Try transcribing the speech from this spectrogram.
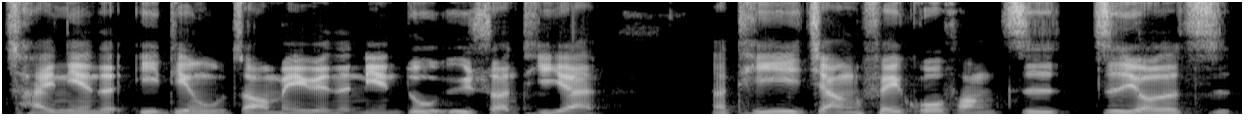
财年的一点五兆美元的年度预算提案，那提议将非国防资自由的支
